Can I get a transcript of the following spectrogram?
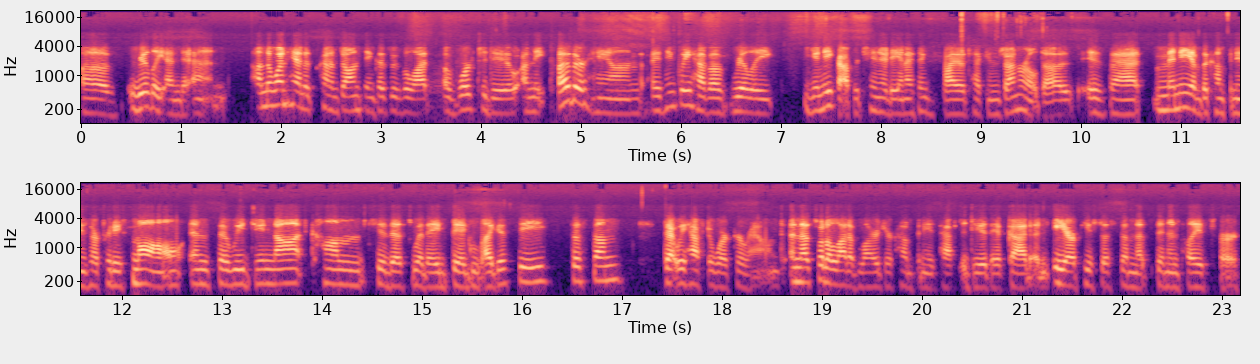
of really end to end. On the one hand, it's kind of daunting because there's a lot of work to do. On the other hand, I think we have a really unique opportunity, and I think biotech in general does, is that many of the companies are pretty small. And so we do not come to this with a big legacy system that we have to work around. And that's what a lot of larger companies have to do. They've got an ERP system that's been in place for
